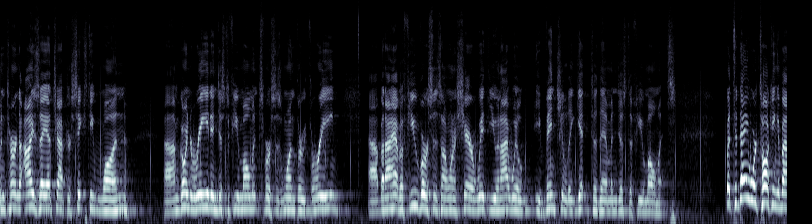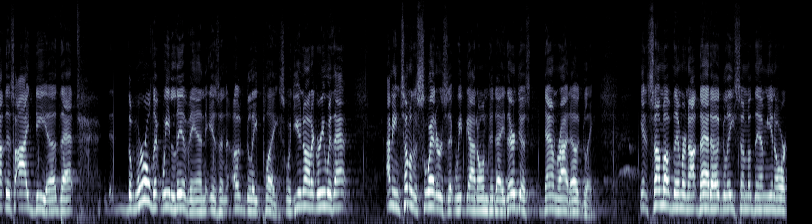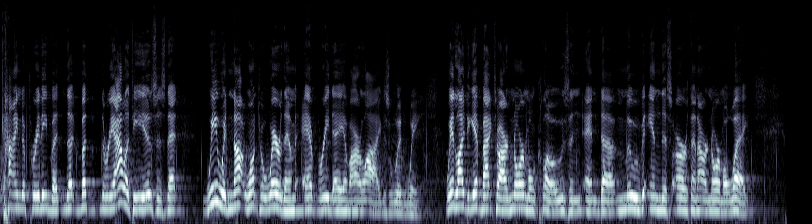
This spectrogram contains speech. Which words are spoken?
and turn to Isaiah chapter 61. Uh, I'm going to read in just a few moments verses 1 through 3. Uh, but I have a few verses I want to share with you, and I will eventually get to them in just a few moments. But today we're talking about this idea that the world that we live in is an ugly place. Would you not agree with that? I mean, some of the sweaters that we've got on today, they're just downright ugly you know, some of them are not that ugly. Some of them, you know, are kind of pretty. But the, but the reality is, is that we would not want to wear them every day of our lives, would we? We'd like to get back to our normal clothes and, and uh, move in this earth in our normal way.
